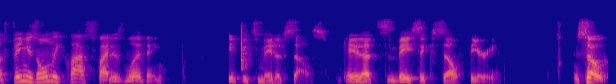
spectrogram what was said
A thing is only classified as living if it's made of cells. Okay, that's basic cell theory. So,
